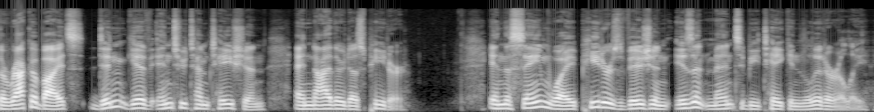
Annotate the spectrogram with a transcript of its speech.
The Rechabites didn't give into temptation, and neither does Peter. In the same way, Peter's vision isn't meant to be taken literally.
